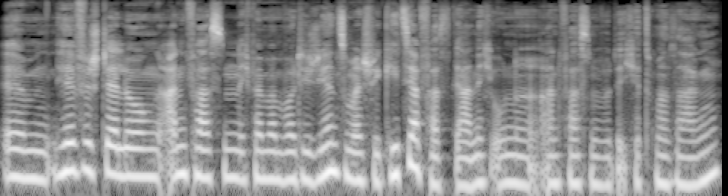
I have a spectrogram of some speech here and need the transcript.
ähm, Hilfestellung, Anfassen. Ich meine, beim Voltigieren zum Beispiel geht's ja fast gar nicht ohne Anfassen, würde ich jetzt mal sagen.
